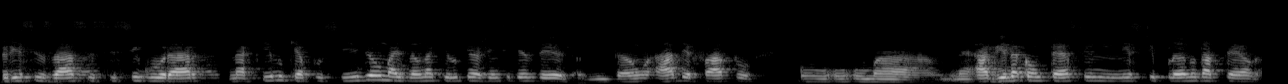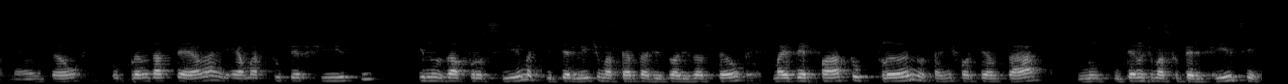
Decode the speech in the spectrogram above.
precisasse se segurar naquilo que é possível, mas não naquilo que a gente deseja. Então, há de fato uma. Né, a vida acontece neste plano da tela. Né? Então, o plano da tela é uma superfície que nos aproxima, que permite uma certa visualização, mas de fato o plano, se a gente for pensar em termos de uma superfície,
